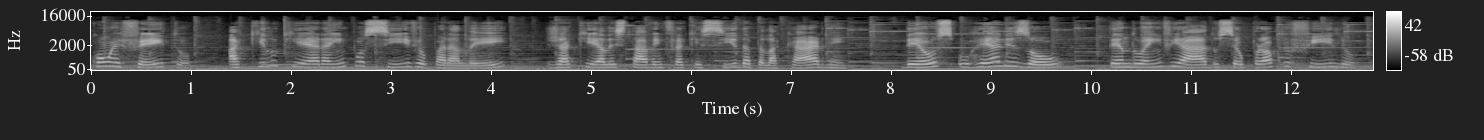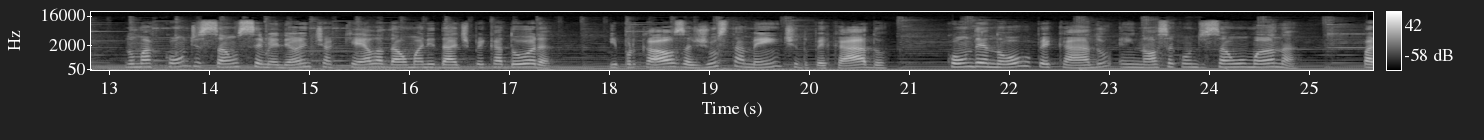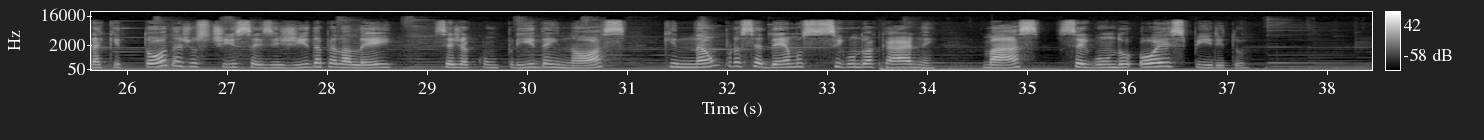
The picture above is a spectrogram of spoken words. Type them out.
Com efeito, aquilo que era impossível para a lei, já que ela estava enfraquecida pela carne, Deus o realizou tendo enviado seu próprio Filho numa condição semelhante àquela da humanidade pecadora, e por causa justamente do pecado, condenou o pecado em nossa condição humana, para que toda a justiça exigida pela lei seja cumprida em nós que não procedemos segundo a carne, mas segundo o Espírito.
